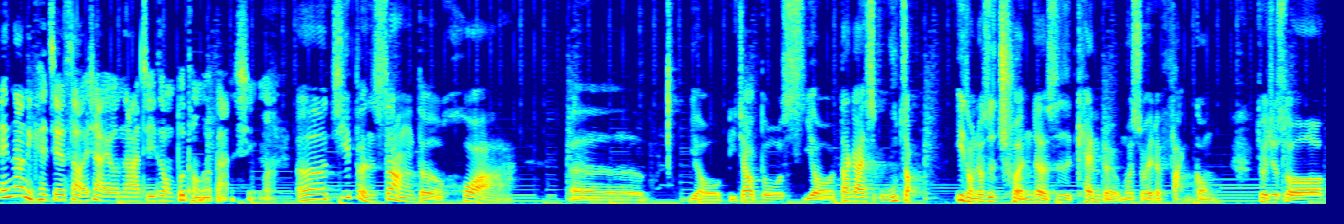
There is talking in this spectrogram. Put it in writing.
哎，那你可以介绍一下有哪几种不同的版型吗？呃，基本上的话，呃，有比较多，有大概是五种。一种就是纯的，是 camber，我们所谓的反弓，就就说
